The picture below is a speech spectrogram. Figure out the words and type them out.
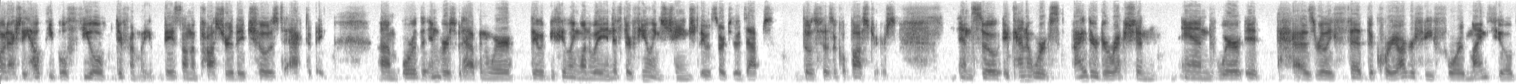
would actually help people feel differently based on the posture they chose to activate. Um, or the inverse would happen where they would be feeling one way, and if their feelings changed, they would start to adapt those physical postures. And so it kind of works either direction, and where it has really fed the choreography for Mindfield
